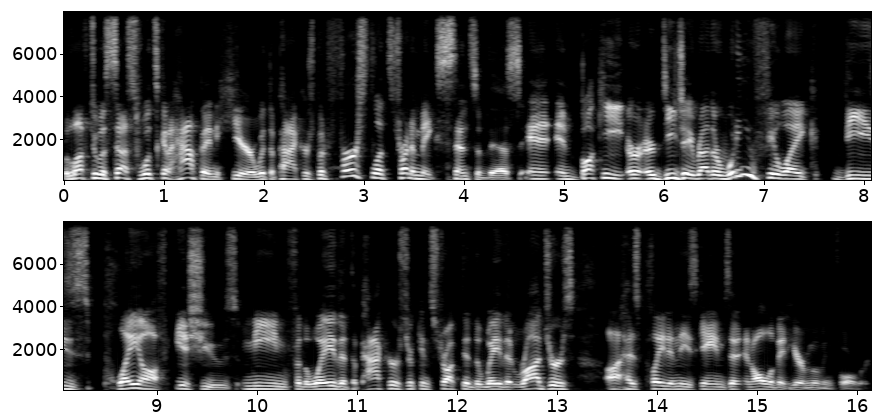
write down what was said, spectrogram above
we're left to assess what's going to happen here with the Packers. But first, let's try to make sense of this. And, and Bucky, or, or, DJ rather, what do you feel like these playoff issues mean for the way that the Packers are constructed, the way that Rodgers uh, has played in these games, and, and, all of it here moving forward?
